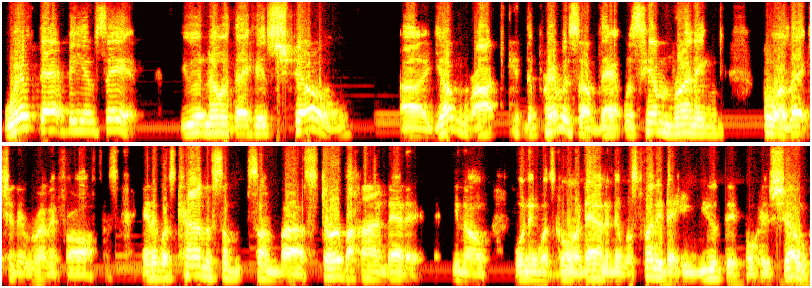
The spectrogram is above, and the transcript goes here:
With that being said, you would know that his show, uh, Young Rock, the premise of that was him running for election and running for office, and it was kind of some some uh, stir behind that, you know, when it was going down, and it was funny that he used it for his show.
